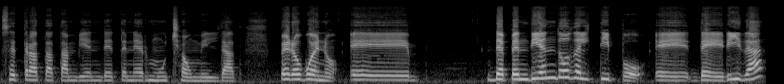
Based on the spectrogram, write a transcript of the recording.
Se trata también de tener mucha humildad. Pero bueno, eh, dependiendo del tipo eh, de herida,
